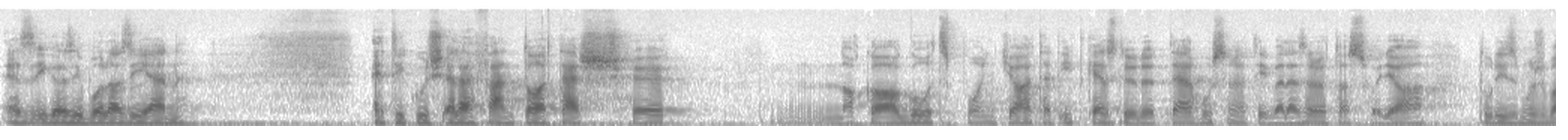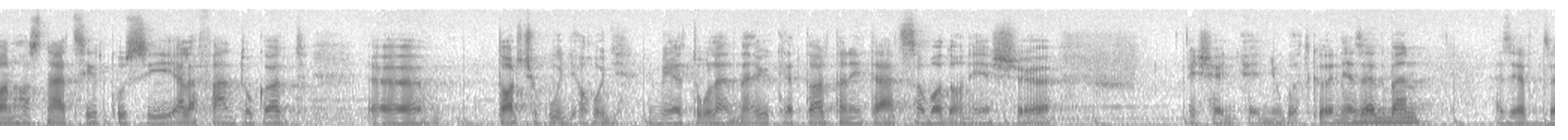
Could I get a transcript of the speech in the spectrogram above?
Ez igaziból az ilyen etikus elefánttartásnak a gócpontja, tehát itt kezdődött el 25 évvel ezelőtt az, hogy a turizmusban használt cirkuszi elefántokat tartsuk úgy, ahogy méltó lenne őket tartani, tehát szabadon és, és egy, egy nyugodt környezetben. ezért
